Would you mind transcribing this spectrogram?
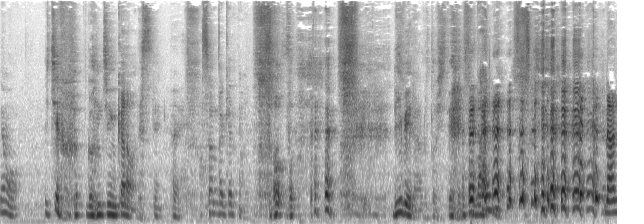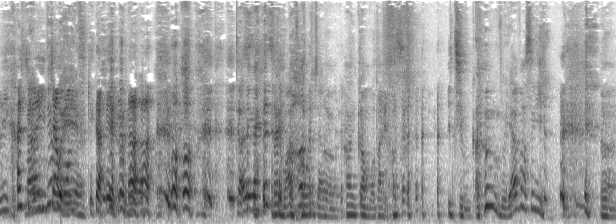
でも一部軍人からはですねはい。そんだけやってもそうそうリベラルとして。なんで何かしらいちゃもんつけられるな。誰がやって斎も分かるじゃん藤反感持たれます一部か。ら、軍部やばすぎる。うん、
